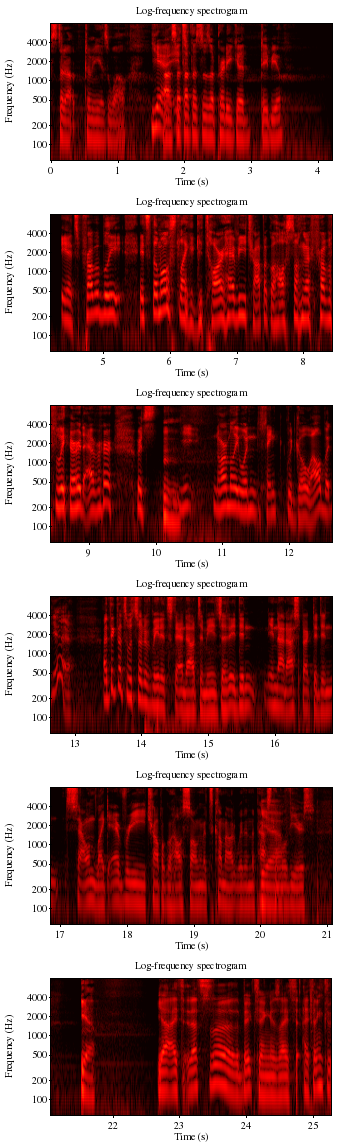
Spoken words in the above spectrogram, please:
stood out to me as well. yeah Uh, so I thought this was a pretty good debut. It's probably it's the most like guitar heavy tropical house song I've probably heard ever, which mm-hmm. you normally wouldn't think would go well, but yeah. I think that's what sort of made it stand out to me. Is that it didn't in that aspect it didn't sound like every tropical house song that's come out within the past Yeah. couple of years. Yeah. Yeah, I th- that's the the big thing is I th- I think the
